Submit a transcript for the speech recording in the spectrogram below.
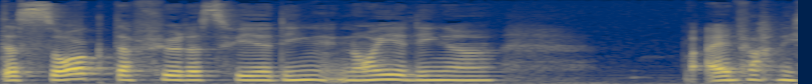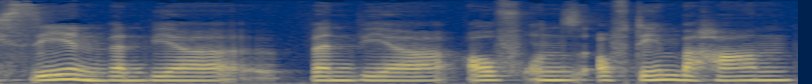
das sorgt dafür, dass wir Ding, neue Dinge einfach nicht sehen, wenn wir, wenn wir auf uns, auf dem beharren,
